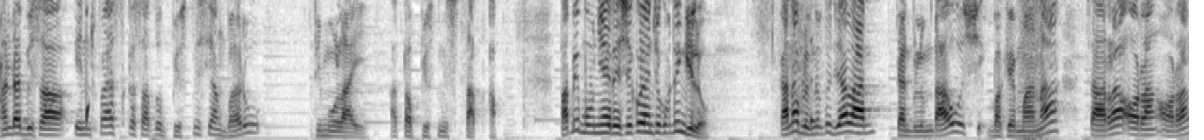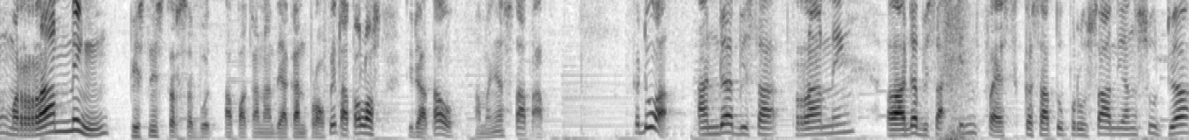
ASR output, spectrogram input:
Anda bisa invest ke satu bisnis yang baru dimulai atau bisnis startup. Tapi mempunyai risiko yang cukup tinggi loh. Karena belum tentu jalan dan belum tahu bagaimana cara orang-orang merunning bisnis tersebut apakah nanti akan profit atau loss tidak tahu namanya startup Kedua, Anda bisa running, uh, Anda bisa invest ke satu perusahaan yang sudah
